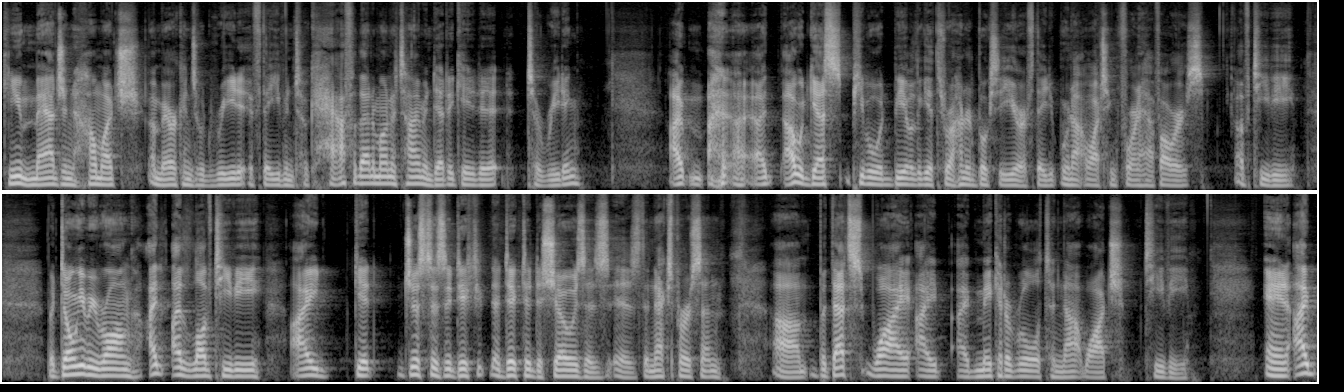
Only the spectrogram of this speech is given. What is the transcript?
Can you imagine how much Americans would read if they even took half of that amount of time and dedicated it to reading? I, I, I would guess people would be able to get through 100 books a year if they were not watching four and a half hours of TV. But don't get me wrong, I, I love TV. I get just as addicted, addicted to shows as, as the next person. Um, but that's why I, I make it a rule to not watch TV. And I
